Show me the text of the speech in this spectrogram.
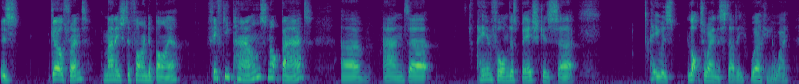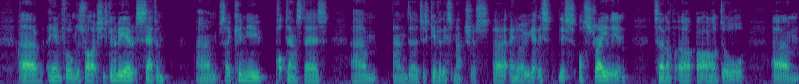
his girlfriend managed to find a buyer, fifty pounds, not bad, um, and uh, he informed us, Bish, because uh, he was locked away in the study, working away. Um, he informed us, right, she's going to be here at seven. Um, so can you pop downstairs um, and uh, just give her this mattress? Uh, anyway, we get this this Australian turn up at our, at our door um,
